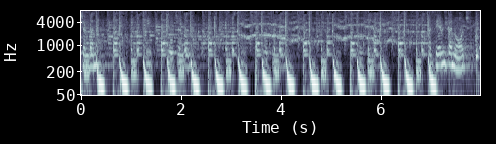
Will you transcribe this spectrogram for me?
चंदन चंदन का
